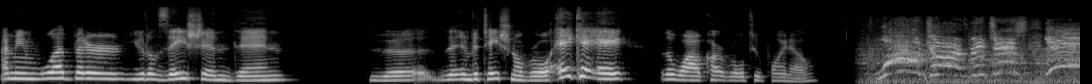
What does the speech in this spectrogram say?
I mean, what better utilization than the the invitational rule, aka the wild card rule 2.0. Wild card, bitches! Yeah!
